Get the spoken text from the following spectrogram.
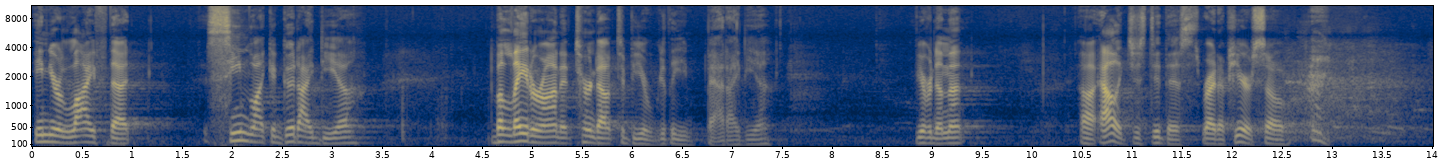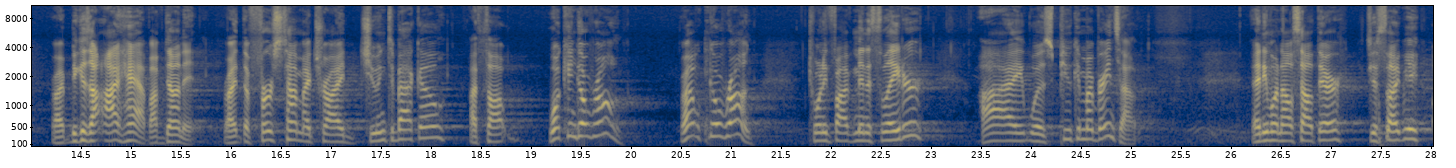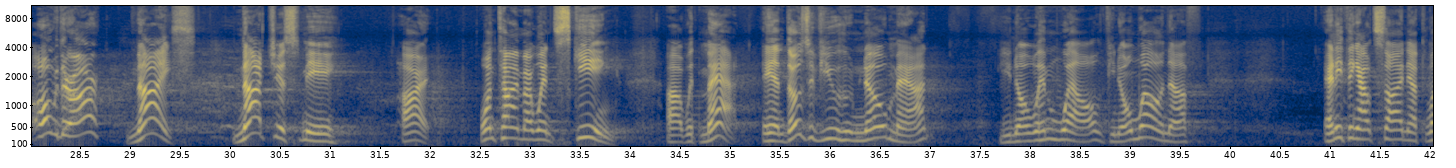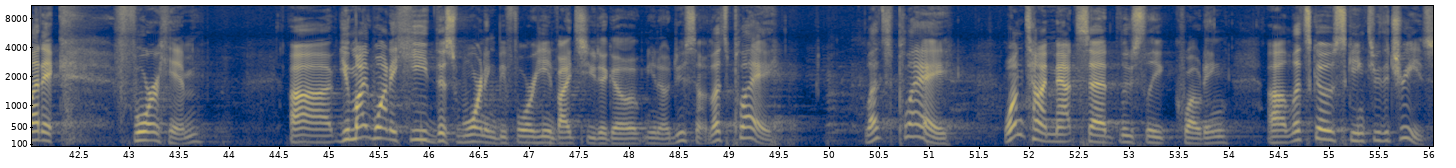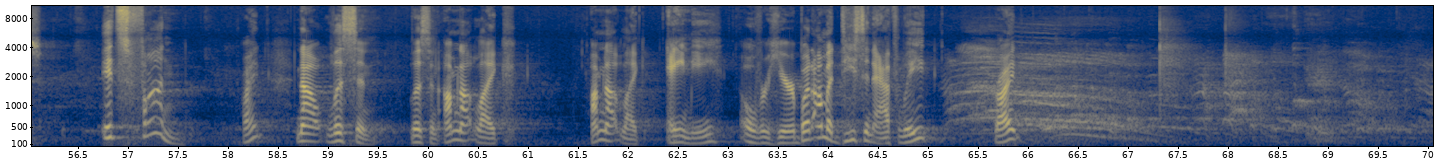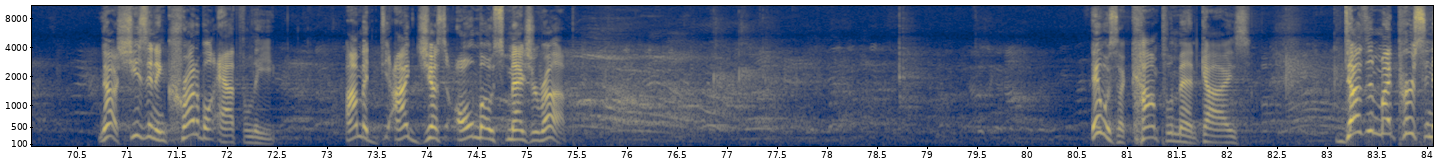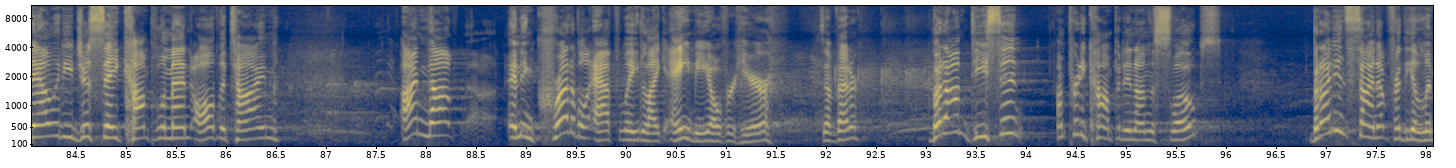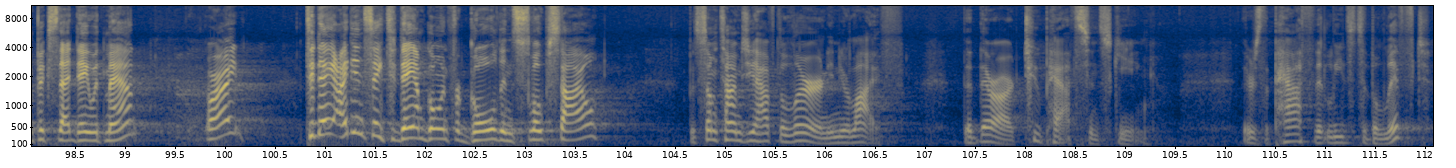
in your life that seemed like a good idea but later on, it turned out to be a really bad idea. Have You ever done that? Uh, Alec just did this right up here, so, right? Because I, I have, I've done it, right? The first time I tried chewing tobacco, I thought, what can go wrong? Right? What can go wrong? 25 minutes later, I was puking my brains out. Anyone else out there just like me? Oh, there are? Nice. Not just me. All right. One time I went skiing uh, with Matt. And those of you who know Matt, you know him well. If you know him well enough, anything outside and athletic for him, uh, you might want to heed this warning before he invites you to go, you know, do something. Let's play. Let's play. One time, Matt said, loosely quoting, uh, let's go skiing through the trees. It's fun, right? Now, listen, listen, I'm not like, I'm not like Amy over here, but I'm a decent athlete, right? No, she's an incredible athlete. I'm a, I just almost measure up. It was a compliment, guys. Doesn't my personality just say compliment all the time? I'm not an incredible athlete like Amy over here. Is that better? But I'm decent. I'm pretty competent on the slopes. But I didn't sign up for the Olympics that day with Matt. All right? Today, I didn't say today I'm going for gold and slope style, but sometimes you have to learn in your life that there are two paths in skiing there's the path that leads to the lift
